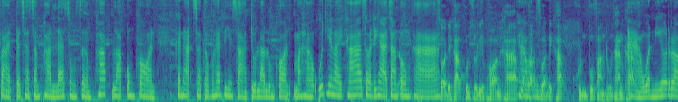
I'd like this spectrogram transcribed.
ฝ่ายประชาสัมพันธ์และส่งเสริมภาพลักษณ์องค์กร คณะสัตวแพทยศาสตร์จุฬาลงกรณ์มหาวิทยาลัยค่ะสวัสดีค่ะอาจารย์อมค่ะสวัสดีครับคุณสุริพรครับค่ะแล้ววัก็นสวัสดีครับคุณผู้ฟังทุกท่านครับอ่าวันนี้เรา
